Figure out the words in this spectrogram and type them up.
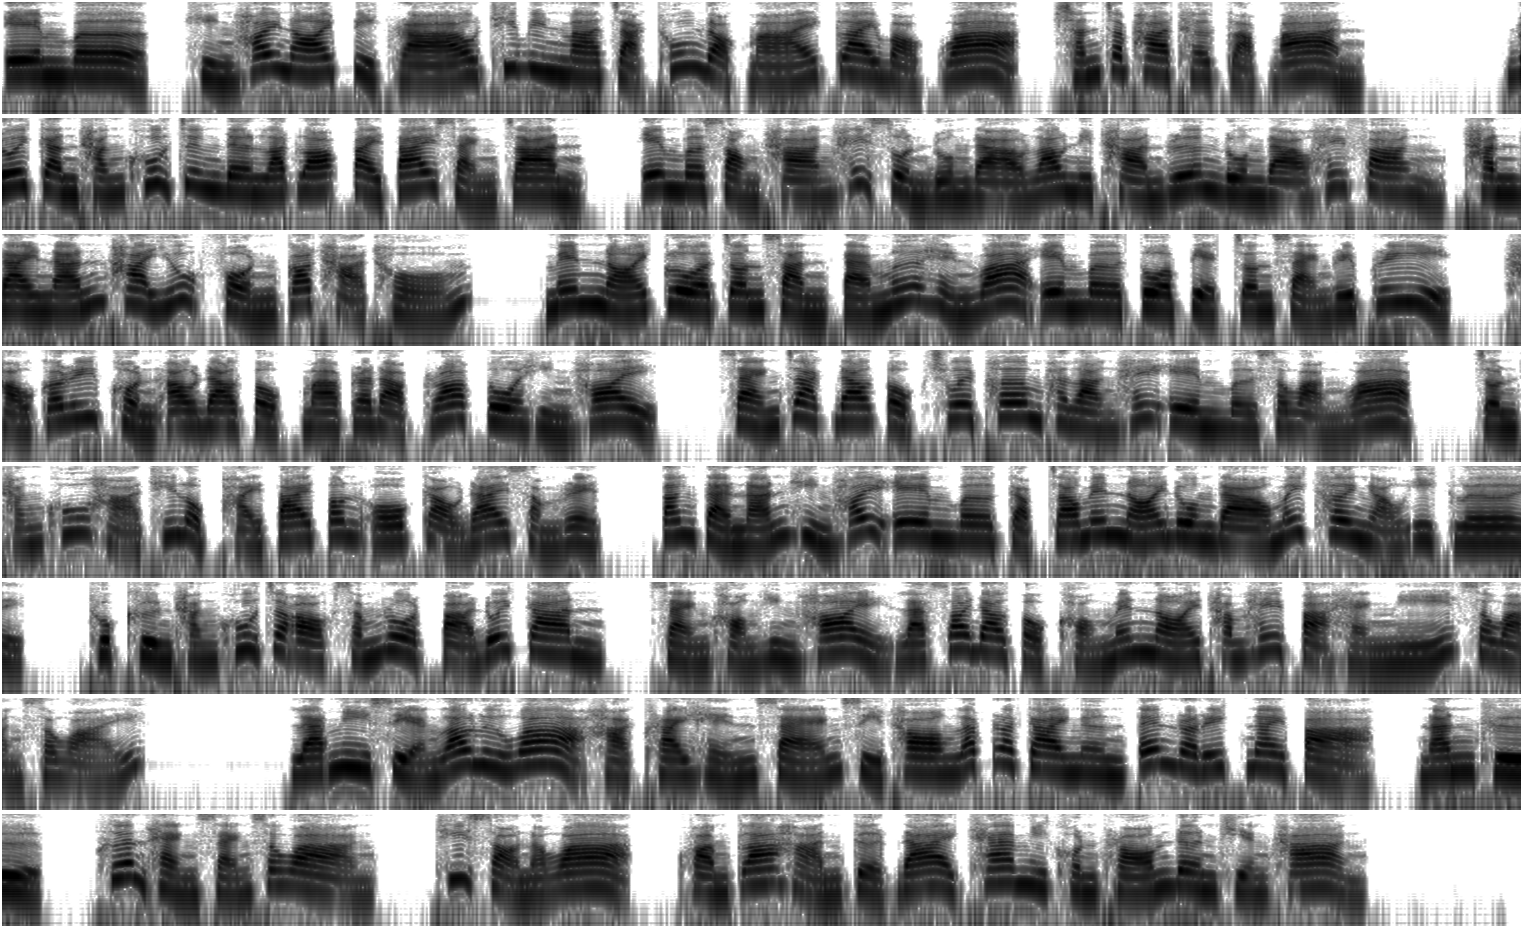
เอมเบอร์ หิ่งห้อยน้อยปีกร้าวที่บินมาจากทุ่งดอกไม้ไกลบอกว่า ฉันจะพาเธอกลับบ้าน ด้วยกันทั้งคู่จึงเดินลัดเลาะไปใต้แสงจันทร์เอมเบอร์ส่องทางให้ส่วนดวงดาวเล่านิทานเรื่องดวงดาวให้ฟัง ทันใดนั้นพายุฝนก็ถาโถม เม่นน้อยกลัวจนสั่น แต่เมื่อเห็นว่าเอมเบอร์ตัวเปียกจนแสงริบรี่ เขาก็รีบขนเอาดาวตกมาประดับรอบตัวหิ่งห้อย แสงจากดาวตกช่วยเพิ่มพลังให้เอมเบอร์สว่างวาบ จนทั้งคู่หาที่หลบภายใต้ต้นโอ๊กเก่าได้สำเร็จ ตั้งแต่นั้นหิ่งห้อยเอมเบอร์กับเจ้าเม่นน้อยดวงดาวไม่เคยเหงาอีกเลย ทุกคืนทั้งคู่จะออกสำรวจป่าด้วยกัน แสงของหิ่งห้อย และสร้อยดาวตกของเม่นน้อยทำให้ป่าแห่งนี้สว่างไสวัยและมีเสียงเล่าลือว่าหากใครเห็นแสงสีทองและประกายเงินเต้นระริกในป่า นั่นคือ เพื่อนแห่งแสงสว่าง ที่สอนว่า ความกล้าหาญเกิดได้แค่มีคนพร้อมเดินเคียงข้าง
